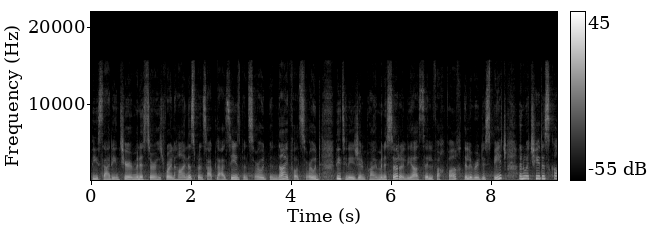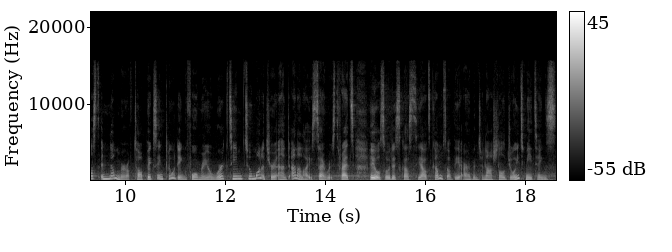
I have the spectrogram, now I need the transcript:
The Saudi Interior Minister, His Royal Highness Prince Abdulaziz bin Saud bin Naif Al Saud, the Tunisian Prime Minister Elias El Fakhfakh delivered a speech in which he discussed a number of topics, including forming a work team to monitor and analyze terrorist threats. He also discussed the outcomes of the Arab International joint meetings.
